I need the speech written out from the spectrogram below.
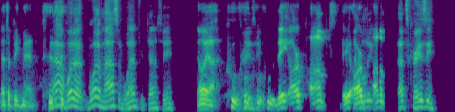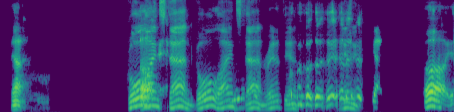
That's a big man. Yeah, what a what a massive win for Tennessee. Oh yeah. They are pumped. They are believe- pumped. That's crazy. Yeah. Goal Oh, line man. stand, goal line stand right at the end. Yeah. Oh yeah.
